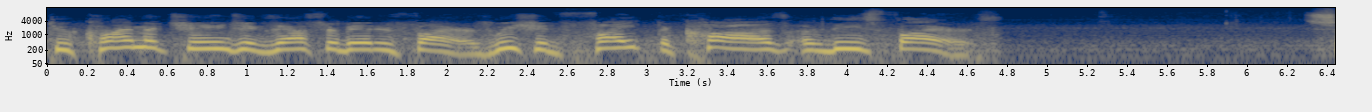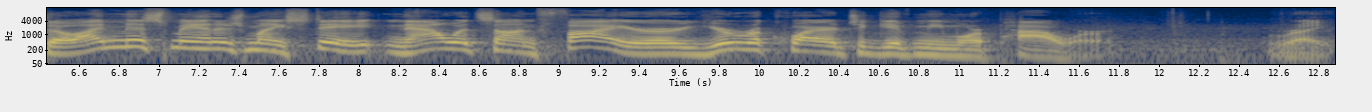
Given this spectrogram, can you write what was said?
to climate change exacerbated fires. We should fight the cause of these fires. So I mismanaged my state. Now it's on fire. You're required to give me more power. Right.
